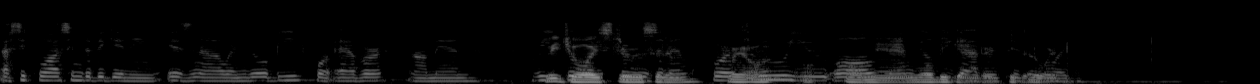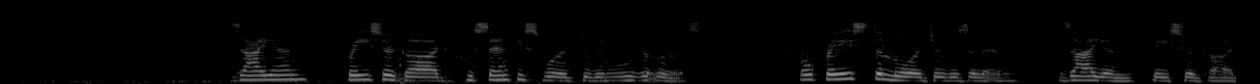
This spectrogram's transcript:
As it was in the beginning, is now, and will be forever. Amen. Rejoice, Jerusalem, for for through all- you all men will be gathered to the Lord. Zion, praise your God who sent his word to renew the earth. O praise the Lord, Jerusalem. Zion, praise your God.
